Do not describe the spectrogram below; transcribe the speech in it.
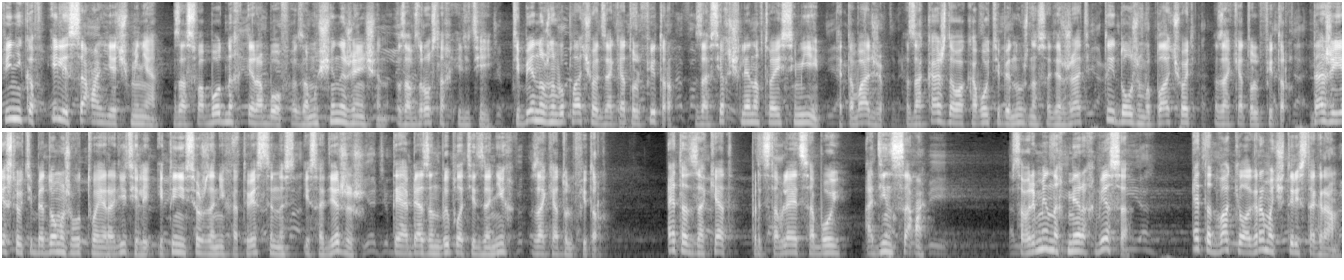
фиников или саа ячменя, за свободных и рабов, за мужчин и женщин, за взрослых и детей. Тебе нужно выплачивать закятуль фитр за всех членов твоей семьи. Это ваджиб. За каждого, кого тебе нужно содержать, ты должен выплачивать закятуль фитр. Даже если у тебя дома живут твои родители, и ты несешь за них ответственность и содержишь, ты обязан выплатить за них закятуль фитр. Этот закят представляет собой один са. В современных мерах веса это 2 килограмма 400 грамм.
